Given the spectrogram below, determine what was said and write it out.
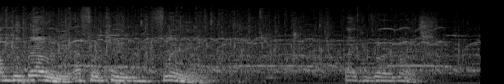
right, Berry, African Flame. Thank you very much.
